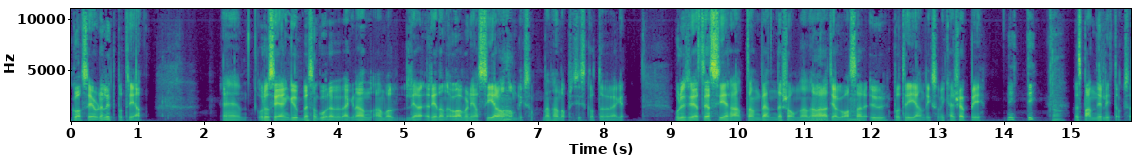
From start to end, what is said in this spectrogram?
gasade jag den lite på trean. Eh, och då ser jag en gubbe som går över vägen. Han, han var redan över när jag ser honom liksom. Men han har precis gått över vägen. Och det ser jag, jag ser att han vänder sig om när han hör att jag gasar ur på trean liksom. Vi kanske är uppe i 90. Ja. Det spann ju lite också,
